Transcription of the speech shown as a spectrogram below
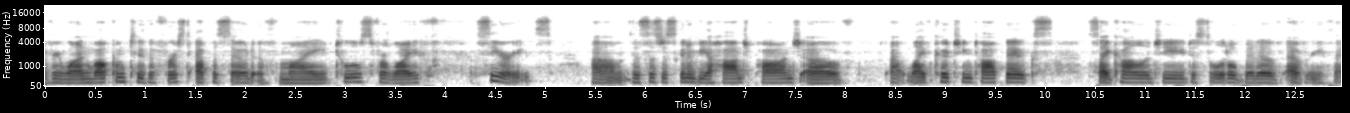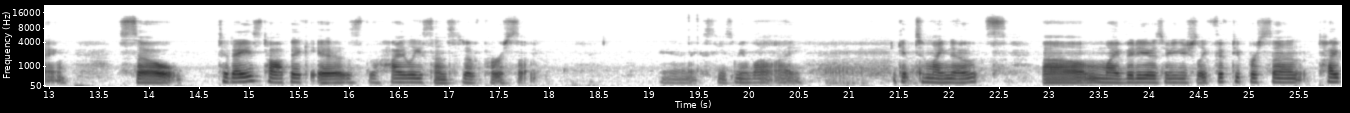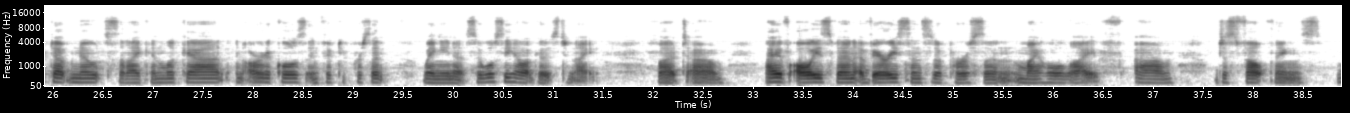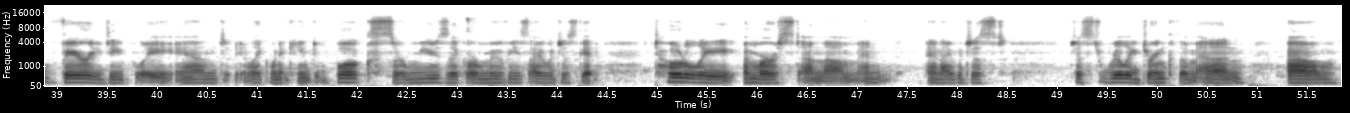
Everyone, welcome to the first episode of my Tools for Life series. Um, this is just going to be a hodgepodge of uh, life coaching topics, psychology, just a little bit of everything. So today's topic is the highly sensitive person. And excuse me while I get to my notes. Um, my videos are usually 50% typed up notes that I can look at and articles and 50% winging it. So we'll see how it goes tonight. But um, I have always been a very sensitive person my whole life. Um, just felt things very deeply. And like when it came to books or music or movies, I would just get totally immersed in them. And, and I would just, just really drink them in. Um,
